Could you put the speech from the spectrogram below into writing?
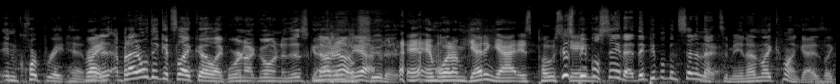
incorporate him, Right. It- But I don't think it's like a, like we're not going to this guy. no, and no, he'll yeah. shoot it. And, and what I'm getting at is post Because people say that. They people have been sending Yeah. that to me, and I'm like, come on, guys. Like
